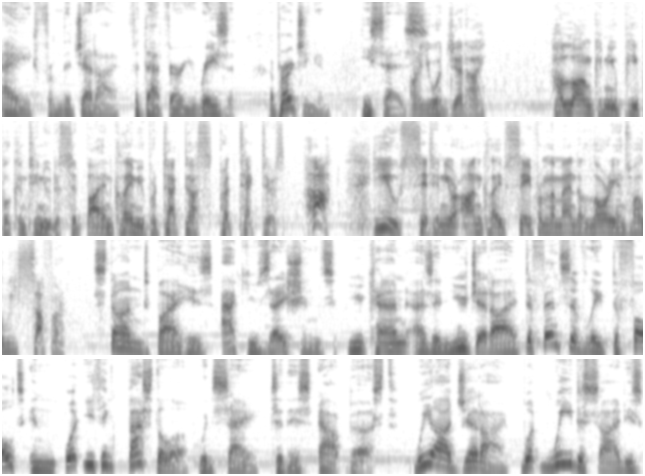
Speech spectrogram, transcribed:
aid from the Jedi for that very reason. Approaching him, he says, Are you a Jedi? How long can you people continue to sit by and claim you protect us, protectors? Ha! You sit in your enclave safe from the Mandalorians while we suffer. Stunned by his accusations, you can, as a new Jedi, defensively default in what you think Bastila would say to this outburst. We are Jedi. What we decide is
